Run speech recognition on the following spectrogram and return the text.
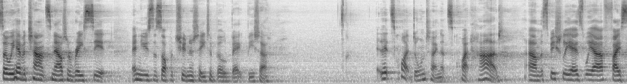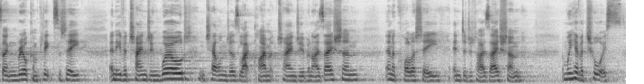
So we have a chance now to reset and use this opportunity to build back better. It's quite daunting, it's quite hard, um, especially as we are facing real complexity, an ever changing world, and challenges like climate change, urbanisation, inequality and digitisation. And we have a choice.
